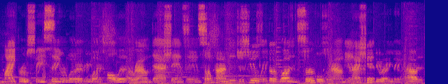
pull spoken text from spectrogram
micro spacing or whatever you want to call it around dash dancing, and sometimes it just feels like they're running circles around me and I can't do anything about it.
